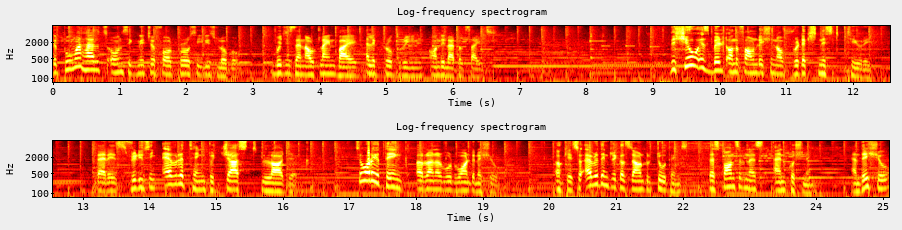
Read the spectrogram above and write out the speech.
the Puma has its own signature for Pro Series logo, which is then outlined by electro green on the lateral sides. The shoe is built on the foundation of reductionist theory, that is, reducing everything to just logic. So, what do you think a runner would want in a shoe? Okay, so everything trickles down to two things responsiveness and cushioning, and this shoe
